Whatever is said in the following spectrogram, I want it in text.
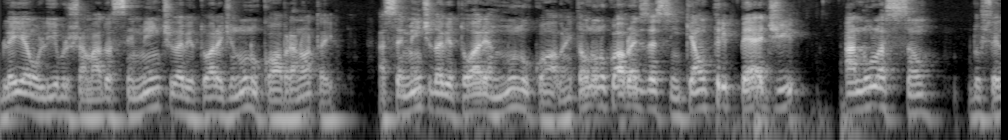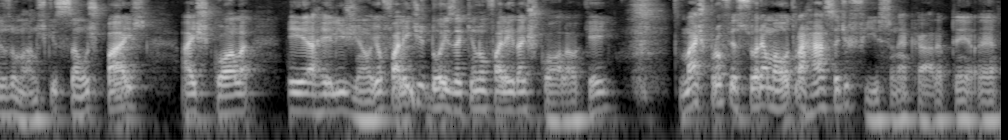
leia o livro chamado A Semente da Vitória de Nuno Cobra, anota aí. A Semente da Vitória, Nuno Cobra. Então, Nuno Cobra diz assim, que é um tripé de anulação dos seres humanos, que são os pais, a escola e a religião. Eu falei de dois aqui, não falei da escola, ok? Mas professor é uma outra raça difícil, né, cara? Tem, é,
